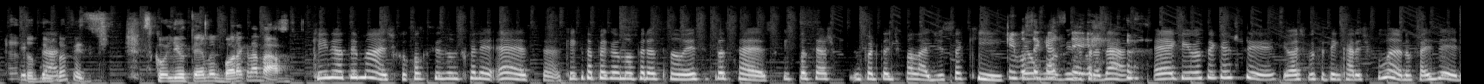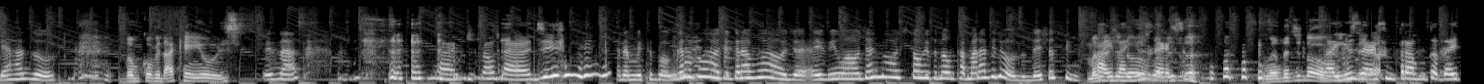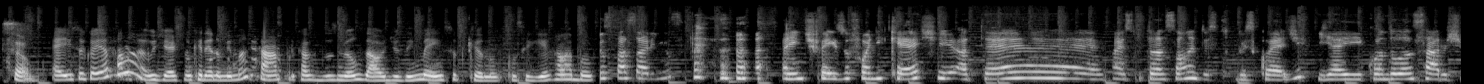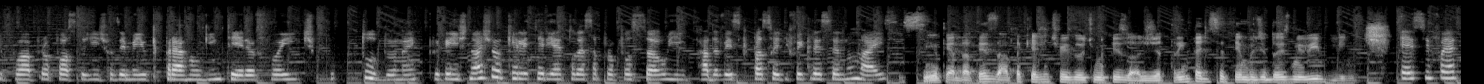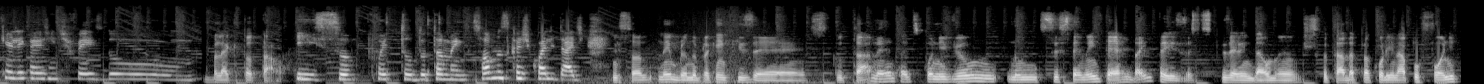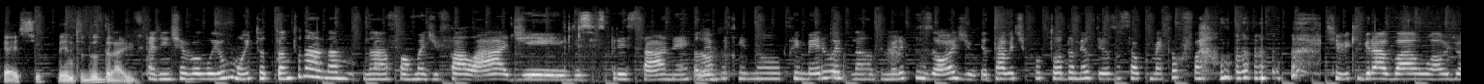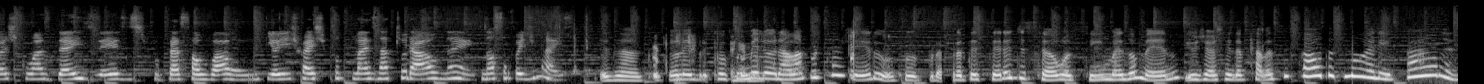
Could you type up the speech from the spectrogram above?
Era tudo vez. Escolhi o tema e bora gravar. Quem não é a temática? Qual que vocês vão escolher? Essa. O que que tá pegando na operação? Esse processo. O que, que você acha importante falar disso aqui? Quem você quer aviso ser? pra dar? É, quem você quer ser. Eu acho que você tem cara de fulano. Faz ele, arrasou. Vamos convidar quem hoje? Exato. Ai, que saudade. Era muito bom. Grava o áudio, grava o áudio. Aí vinha um áudio, ai, meu áudio tá horrível. Não, tá maravilhoso. Deixa assim. Manda de lá e o novo, manda de Gerson. novo. Manda de novo. Aí o Gerson pra luta da edição. É isso que eu ia falar. O Gerson querendo me matar por causa dos meus áudios imensos, porque eu não conseguia calar a boca. E os passarinhos. a gente fez o Phonecast até a estruturação né, do, do Squad. E aí, quando lançaram, tipo, a proposta da gente fazer meio que pra Hong inteira, foi, tipo, tudo, né? Porque a gente não achou que ele teria toda essa proporção e cada vez que passou ele foi crescendo mais. Sim, eu tenho a data exata que a gente fez o último episódio, dia 30 de setembro de 2020. Esse foi aquele que a gente fez do. Black Total. Isso, foi tudo também. Só música de qualidade. E só lembrando pra quem quiser escutar, né, tá disponível no sistema interno da empresa. Se quiserem dar uma escutada, procurem lá por Phonecast dentro do Drive. A gente evoluiu muito, tanto na, na, na forma de falar, de, de se expressar, né? Eu lembro que no primeiro, no primeiro episódio, eu tava, tipo, toda, meu Deus do céu, como é que eu falo? Tive que gravar o áudio, acho que umas 10 vezes, tipo, pra salvar um. E hoje a gente faz, tipo, mais natural, né? Nossa, foi demais. Exato. Eu lembro que eu fui Eu- melhorar lá por terceiro, pro- pra, pra terceira edição, assim, mais ou menos. E o Gerson ainda ficava se solta, Simone, para.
